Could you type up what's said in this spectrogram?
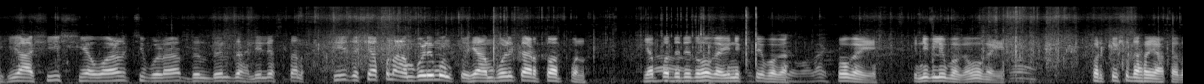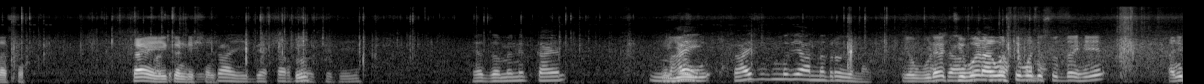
ही अशी शेवाळ चिबडा दलदल झालेली असताना ती जशी आपण आंबोळी म्हणतो ही आंबोळी काढतो आपण. या. पद्धतीचं हो हे निघते बघा. हो ती निघली बघा हो हा. प्रत्यक्ष धरा या हातात असं काय आहे कंडिशन काय बेकार? परिस्थिती या जमिनीत काय नाही काहीच म्हणजे अन्नद्रव्य नाही एवढ्या अवस्थेत अवस्थेमध्ये सुद्धा हे आणि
